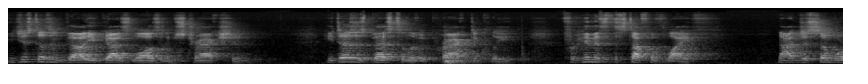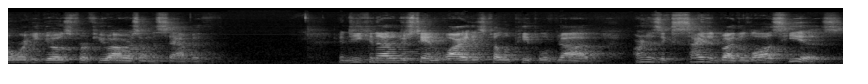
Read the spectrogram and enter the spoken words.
He just doesn't value God's law as an abstraction. He does his best to live it practically. For him, it's the stuff of life, not just somewhere where he goes for a few hours on the Sabbath. And he cannot understand why his fellow people of God aren't as excited by the law as he is.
